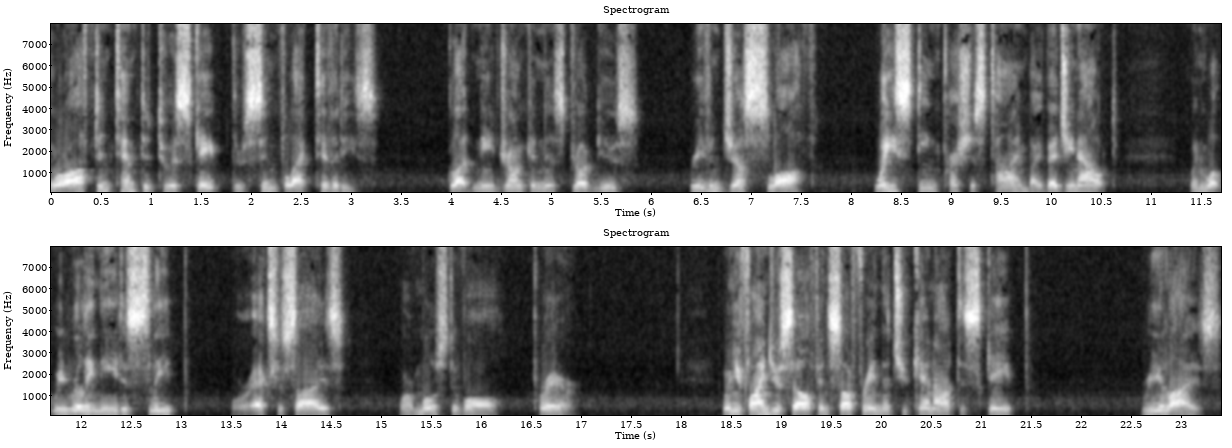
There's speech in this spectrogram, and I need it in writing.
we're often tempted to escape through sinful activities gluttony, drunkenness, drug use, or even just sloth, wasting precious time by vegging out when what we really need is sleep or exercise or most of all, prayer. When you find yourself in suffering that you cannot escape, realize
